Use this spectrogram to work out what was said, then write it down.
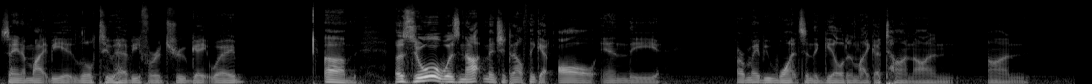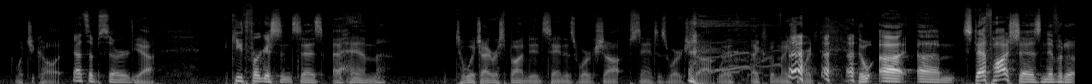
saying it might be a little too heavy for a true gateway. Um, Azul was not mentioned, I don't think at all in the, or maybe once in the guild, and like a ton on on what you call it. That's absurd. Yeah. Keith Ferguson says ahem, to which I responded Santa's workshop, Santa's workshop with exclamation words. The, uh, um, Steph Hodge says Nivida,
